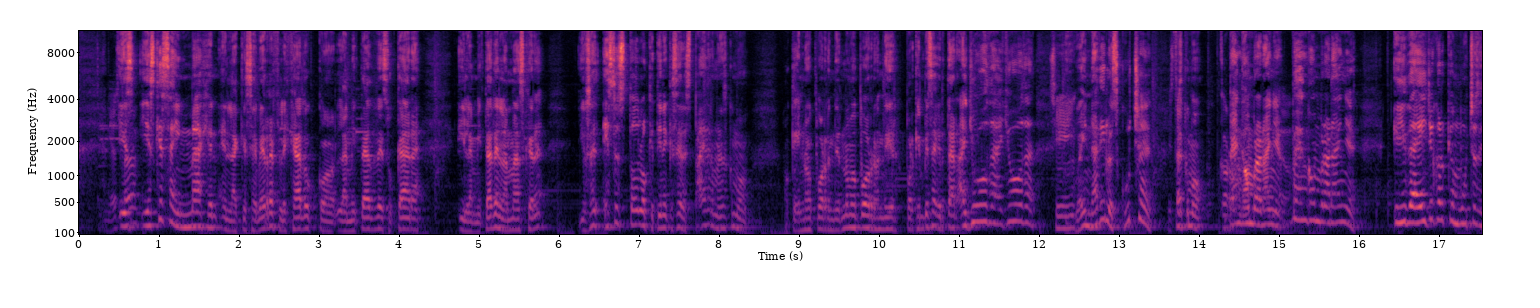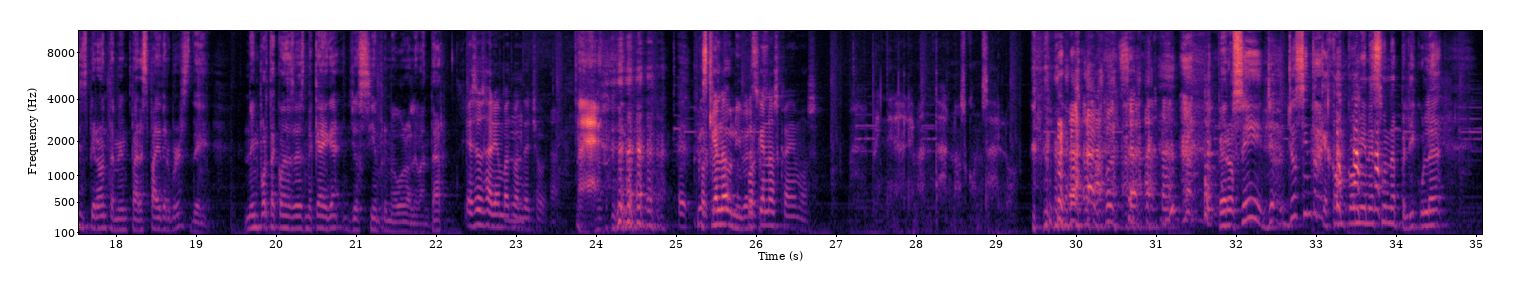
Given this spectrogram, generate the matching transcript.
Es, y es que esa imagen en la que se ve reflejado con la mitad de su cara y la mitad en la máscara, y o sea, eso es todo lo que tiene que ser Spider-Man. Es como, ok, no me puedo rendir, no me puedo rendir, porque empieza a gritar, ayuda, ayuda. Sí. Y güey, nadie lo escucha. Está es como, correcto. venga hombre araña, venga hombre araña. Y de ahí yo creo que muchos se inspiraron también para Spider-Verse de, no importa cuántas veces me caiga, yo siempre me vuelvo a levantar. Eso salió en Batman, de hecho. güey. Eh, ¿por, qué no. ¿Por qué nos caemos? Aprender a levantarnos, Gonzalo. Pero sí, yo, yo siento que Homecoming es una película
